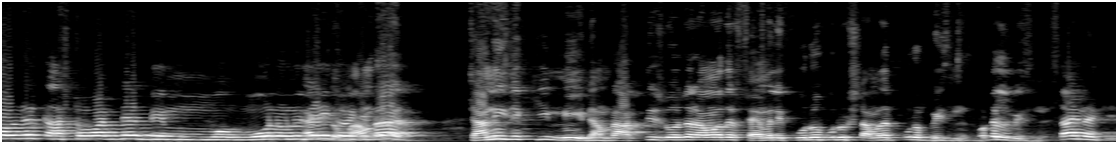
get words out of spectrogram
ধরনের কাস্টমারদের মন অনুযায়ী আমরা জানি যে কি নিড আমরা আটত্রিশ বছর আমাদের ফ্যামিলি পুরো পুরুষ আমাদের পুরো বিজনেস হোটেল বিজনেস তাই নাকি।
